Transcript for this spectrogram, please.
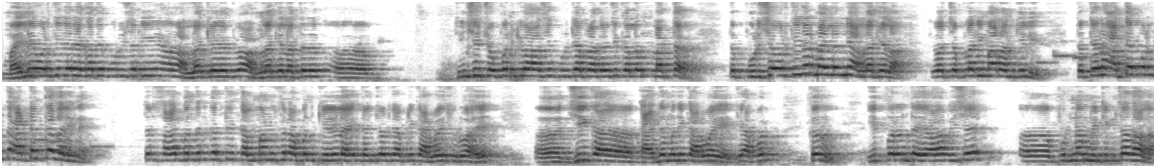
महिलेवरती जर एखाद्या पुरुषांनी हल्ला केला किंवा हमला केला तर तीनशे चोपन्न किंवा असे कुठल्या प्रकारचे कलम लागतात. तर पुरुषावरती जर महिलांनी हल्ला केला किंवा चपलांनी मारहाण केली तर त्यांना अद्यापर्यंत अटक का झाली नाही? तर साहेब म्हणतात का ते कलमानुसार आपण केलेलं आहे त्यांच्यावरती आपली कारवाई सुरू आहे. जी का कायद्यामध्ये कारवाई आहे ती आपण करू. इथपर्यंत हा विषय पूर्ण मिटिंगचा झाला.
